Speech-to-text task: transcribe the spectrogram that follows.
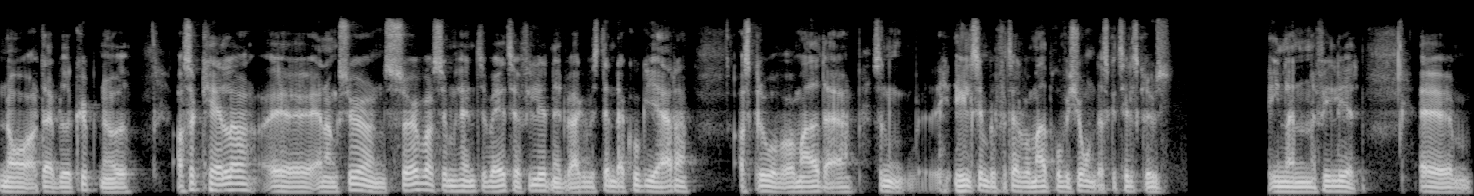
når der er blevet købt noget. Og så kalder øh, annoncøren server simpelthen tilbage til affiliate-netværket, hvis den der cookie er der, og skriver, hvor meget der er, sådan helt simpelt fortalt, hvor meget provision, der skal tilskrives en eller anden affiliate. Øhm,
